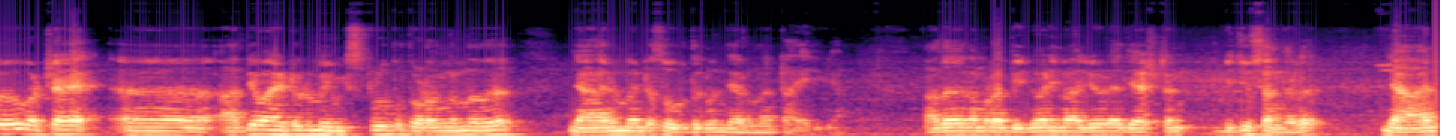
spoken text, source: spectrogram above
ഒരു പക്ഷേ ആദ്യമായിട്ടൊരു മ്യൂസിക് ഗ്രൂപ്പ് തുടങ്ങുന്നത് ഞാനും എന്റെ സുഹൃത്തുക്കളും ചേർന്നിട്ടായിരിക്കാം. അത് നമ്മുടെ ബിനു അടിമാലിയുടെ ജ്യേഷ്ഠൻ ബിജു ശങ്കർ ഞാൻ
